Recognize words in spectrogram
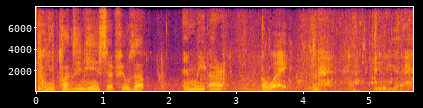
pull the plugs in here so it fills up and we are away. Here we go.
